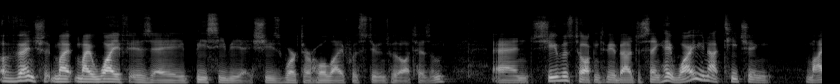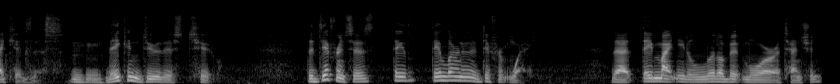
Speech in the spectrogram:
eventually, my, my wife is a BCBA. She's worked her whole life with students with autism. And she was talking to me about just saying, hey, why are you not teaching my kids this? Mm -hmm. They can do this too. The difference is they, they learn in a different way, that they might need a little bit more attention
